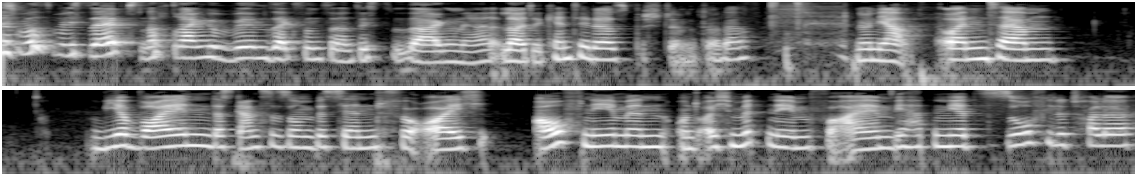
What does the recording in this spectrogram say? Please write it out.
ich muss mich selbst noch dran gewöhnen, 26 zu sagen. Ne? Leute, kennt ihr das? Bestimmt, oder? Nun ja, und ähm, wir wollen das Ganze so ein bisschen für euch aufnehmen und euch mitnehmen vor allem. Wir hatten jetzt so viele tolle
